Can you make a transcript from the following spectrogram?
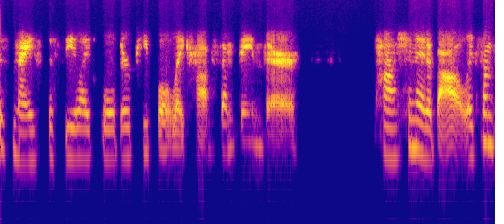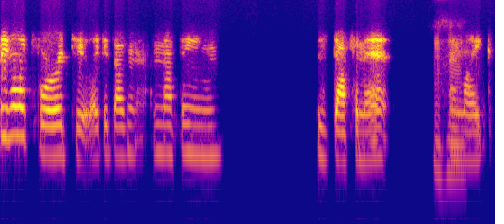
just nice to see like older people like have something they're passionate about like something to look forward to like it doesn't nothing is definite mm-hmm. and like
